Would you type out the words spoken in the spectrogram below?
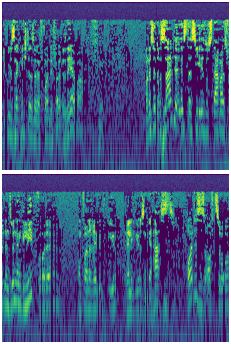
Die Bibel sagt nicht, dass er der Freund der Pharisäer war. Und das Interessante ist, dass Jesus damals von den Sündern geliebt wurde von den Religiösen gehasst. Heute ist es oft so,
